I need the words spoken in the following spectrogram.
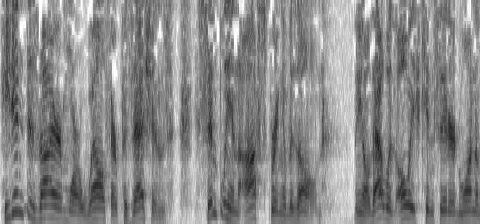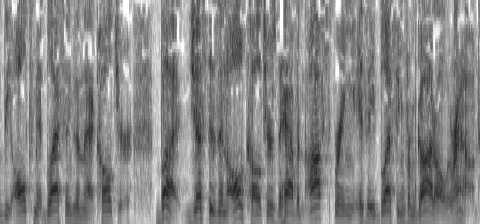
He didn't desire more wealth or possessions, simply an offspring of his own. You know, that was always considered one of the ultimate blessings in that culture. But, just as in all cultures, to have an offspring is a blessing from God all around.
